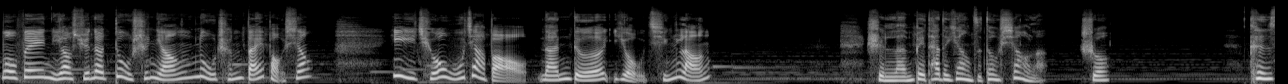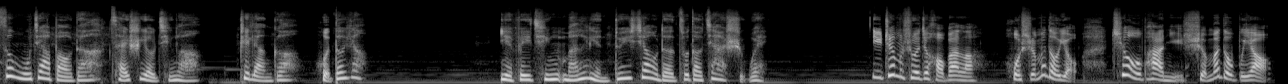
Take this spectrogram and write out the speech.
莫非你要学那杜十娘怒沉百宝箱？”一求无价宝，难得有情郎。沈兰被他的样子逗笑了，说：“肯送无价宝的才是有情郎，这两个我都要。”叶飞青满脸堆笑的坐到驾驶位。你这么说就好办了，我什么都有，就怕你什么都不要。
